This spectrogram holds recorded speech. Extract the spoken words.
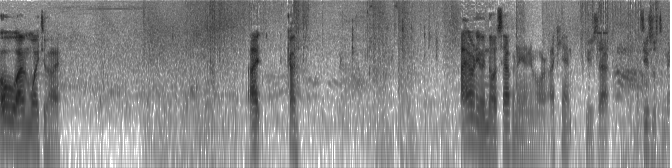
Oh, I'm way too high. I, God, I don't even know what's happening anymore. I can't use that. That's useless to me.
